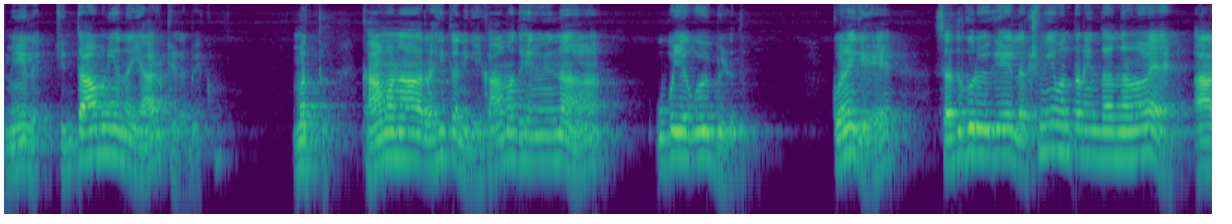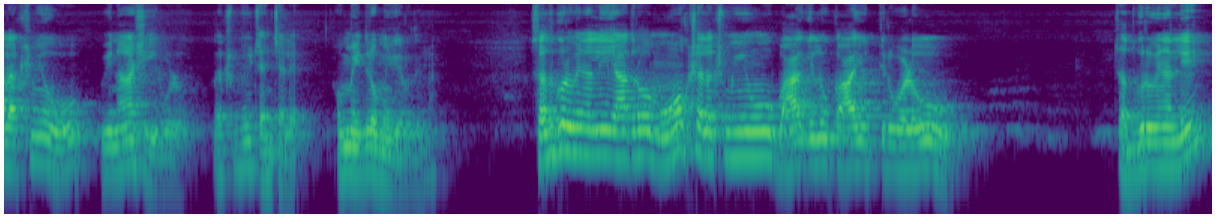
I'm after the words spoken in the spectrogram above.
ಮೇಲೆ ಚಿಂತಾಮಣಿಯನ್ನು ಯಾರು ಕೇಳಬೇಕು? ಮತ್ತು ಕಾಮನಾರಹಿತನಿಗೆ ಕಾಮಧೇನುವಿನ ಉಪಯೋಗವೇ ಬೀಳದು. ಕೊನೆಗೆ ಸದ್ಗುರುವಿಗೆ ಲಕ್ಷ್ಮೀವಂತನಿಂದ ಆ ಲಕ್ಷ್ಮಿಯು ವಿನಾಶಿ ಇರುವಳು. ಲಕ್ಷ್ಮಿಯು ಚಂಚಲೆ. ಒಮ್ಮೆ ಇದ್ದರೆ ಒಮ್ಮೆ ಇರುವುದಿಲ್ಲ. ಸದ್ಗುರುವಿನಲ್ಲಿ ಆದರೂ ಮೋಕ್ಷ ಲಕ್ಷ್ಮಿಯು ಬಾಗಿಲು ಕಾಯುತ್ತಿರುವಳು. ಸದ್ಗುರುವಿನಲ್ಲಿ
